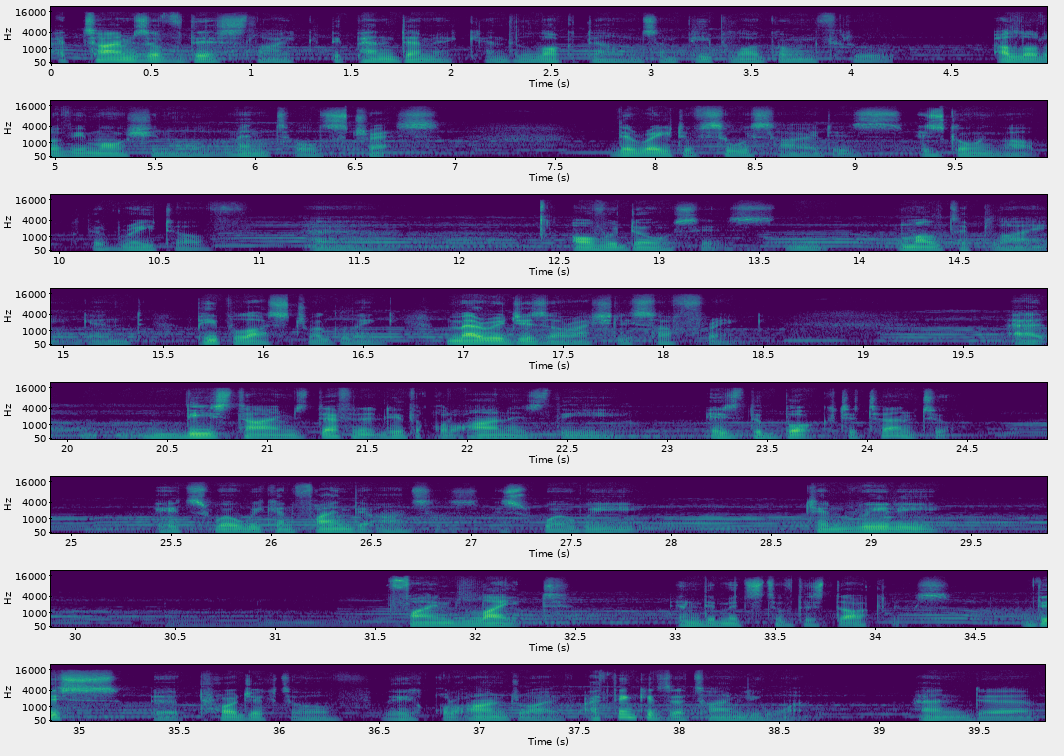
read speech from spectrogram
At times of this, like the pandemic and the lockdowns, and people are going through a lot of emotional, mental stress, the rate of suicide is, is going up, the rate of uh, overdoses multiplying, and people are struggling, marriages are actually suffering. At these times, definitely the Quran is the, is the book to turn to. It's where we can find the answers, it's where we can really find light in the midst of this darkness. This uh, project of the Quran Drive, I think it's a timely one. And uh,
